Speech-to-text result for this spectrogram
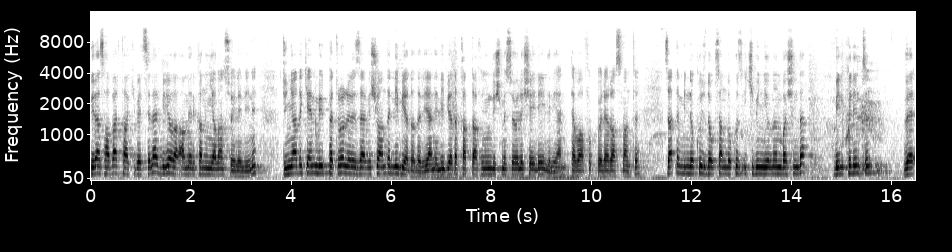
biraz haber takip etseler biliyorlar Amerika'nın yalan söylediğini. Dünyadaki en büyük petrol rezervi şu anda Libya'dadır. Yani Libya'da Kaddafi'nin düşmesi öyle şey değildir yani. Tevafuk böyle rastlantı. Zaten 1999-2000 yılının başında Bill Clinton ve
